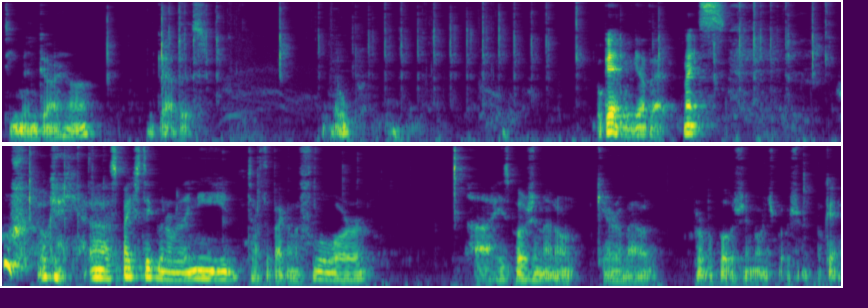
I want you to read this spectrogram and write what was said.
Demon guy, huh? We got this. Nope. Okay, we got that. Nice. Whew, okay, uh, spike stick we don't really need. Toss it back on the floor. Uh, potion I don't care about. Purple potion, orange potion. Okay.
